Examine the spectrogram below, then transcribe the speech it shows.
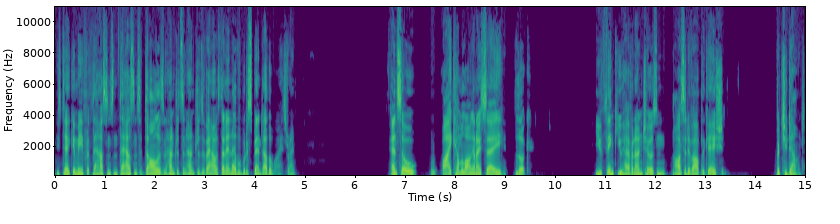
He's taken me for thousands and thousands of dollars and hundreds and hundreds of hours that I never would have spent otherwise, right? And so I come along and I say, look, you think you have an unchosen positive obligation, but you don't.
